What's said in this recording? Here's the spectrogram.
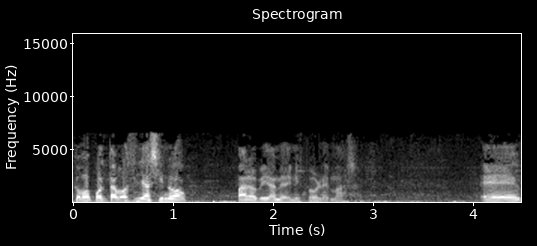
como portavocía, sino para olvidarme de mis problemas. Eh,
